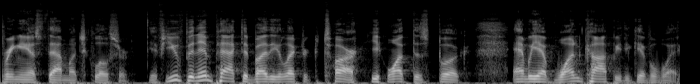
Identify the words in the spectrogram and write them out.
bringing us that much closer. If you've been impacted by the electric guitar, you want this book. And we have one copy to give away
